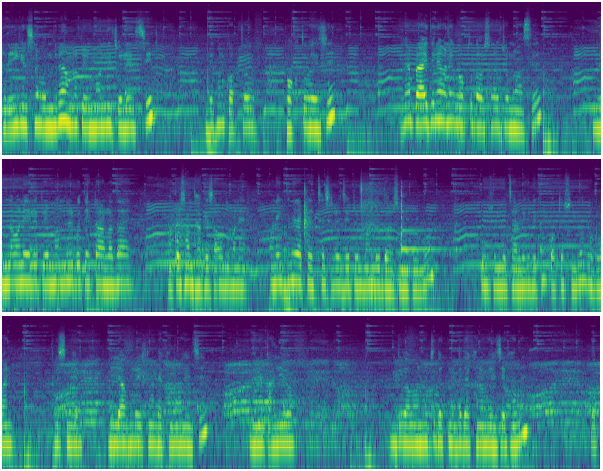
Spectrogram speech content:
হরে কৃষ্ণ বন্ধুরা, আমরা প্রেম মন্দির চলে এসেছি। দেখুন কত ভক্ত হয়েছে। এখানে প্রায় দিনে অনেক ভক্ত দর্শনের জন্য আসে। বৃন্দাবনে এলে প্রেম মন্দিরের প্রতি একটা আলাদা আকর্ষণ থাকে। সব মানে অনেক দিনের একটা ইচ্ছা ছিল যে প্রেম মন্দির দর্শন করব। খুব সুন্দর চারিদিকে দেখুন কত সুন্দর ভগবান কৃষ্ণের লীলাগুলো এখানে দেখানো হয়েছে। এখানে কালীয় যেমন হচ্ছে, দেখুন এটা দেখানো হয়েছে এখানে। কত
